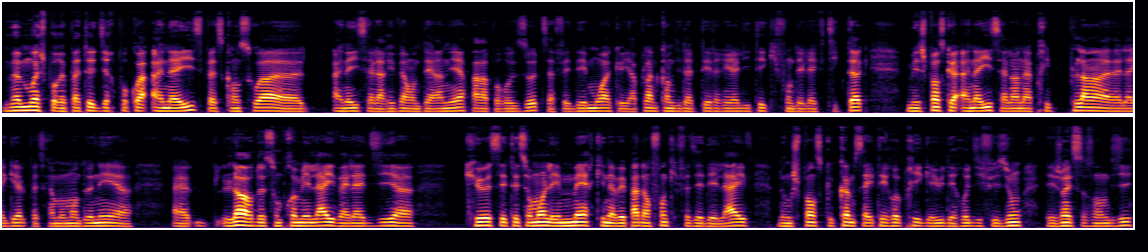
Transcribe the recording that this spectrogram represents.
Même moi, je pourrais pas te dire pourquoi Anaïs, parce qu'en soi, euh, Anaïs, elle arrivait en dernière par rapport aux autres. Ça fait des mois qu'il y a plein de candidats de télé-réalité qui font des lives TikTok. Mais je pense que Anaïs, elle en a pris plein euh, la gueule parce qu'à un moment donné, euh, euh, lors de son premier live, elle a dit que c'était sûrement les mères qui n'avaient pas d'enfants qui faisaient des lives. Donc je pense que comme ça a été repris, qu'il y a eu des rediffusions, les gens ils se sont dit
